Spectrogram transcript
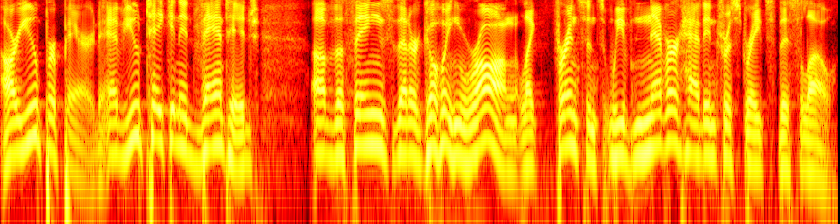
Are you prepared? Have you taken advantage of the things that are going wrong? Like, for instance, we've never had interest rates this low.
